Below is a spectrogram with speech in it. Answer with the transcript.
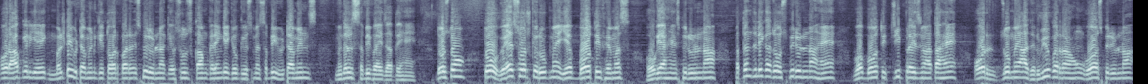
और आपके लिए एक मल्टीविटामिन के तौर पर स्पिरुलिना कैप्सूल्स काम करेंगे क्योंकि उसमें सभी विटामिन मिनरल्स सभी पाए जाते हैं। दोस्तों तो वेज सोर्स के रूप में यह बहुत ही फ़ेमस हो गया है स्पिरुलिना पतंजलि का जो स्पिरुलिना है, वह बहुत ही चीप प्राइस में आता है और जो मैं आज रिव्यू कर रहा हूँ, वो स्पिरुलिना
